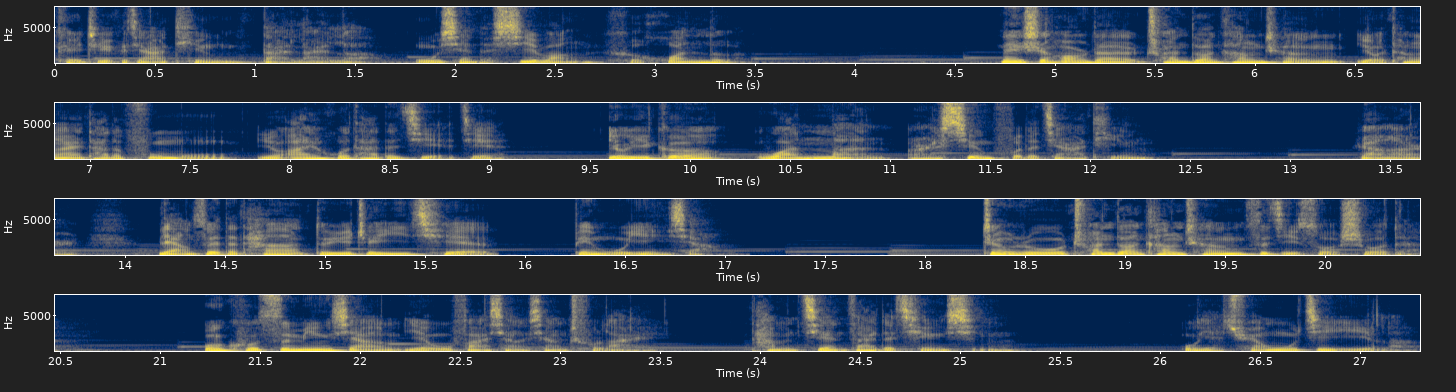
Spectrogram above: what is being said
给这个家庭带来了无限的希望和欢乐。那时候的川端康成有疼爱他的父母，有爱护他的姐姐，有一个完满而幸福的家庭。然而，两岁的他对于这一切并无印象。正如川端康成自己所说的：“我苦思冥想也无法想象出来，他们健在的情形，我也全无记忆了。”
